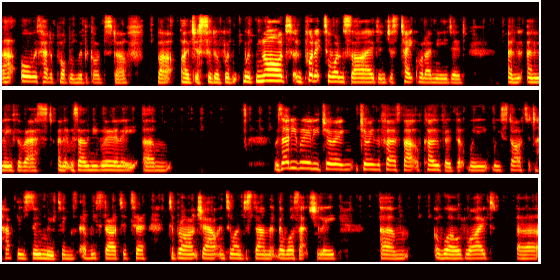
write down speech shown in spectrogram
I always had a problem with the God stuff, but I just sort of would would nod and put it to one side and just take what I needed and and leave the rest. And it was only really um, was only really during during the first bout of COVID that we we started to have these Zoom meetings and we started to to branch out and to understand that there was actually um, a worldwide uh,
